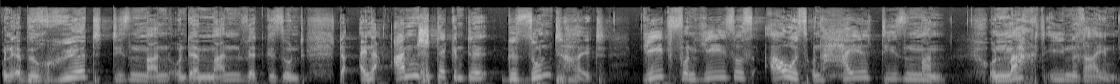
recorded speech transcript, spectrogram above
Und er berührt diesen Mann und der Mann wird gesund. Eine ansteckende Gesundheit geht von Jesus aus und heilt diesen Mann und macht ihn rein.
